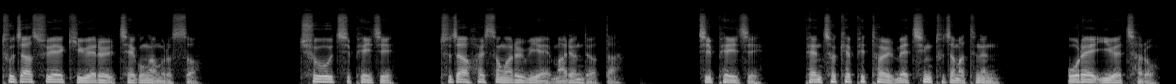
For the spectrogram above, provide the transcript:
투자 수의 기회를 제공함으로써 추후 지페이지 투자 활성화를 위해 마련되었다. 지페이지 벤처캐피털 매칭 투자마트는 올해 2회차로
